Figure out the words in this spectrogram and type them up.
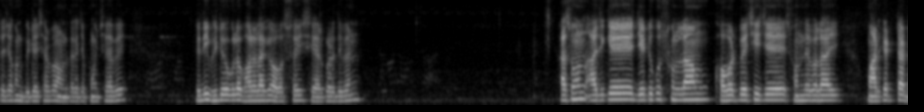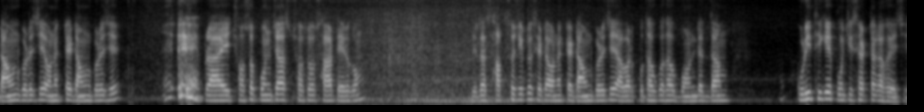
তো যখন ভিডিও ছাড়বো আপনাদের কাছে পৌঁছে যাবে। যদি ভিডিওগুলো ভালো লাগে, অবশ্যই শেয়ার করে দিবেন। আসুন, আজকে যেটুকু শুনলাম, খবর পেয়েছি যে সন্ধেবেলায় মার্কেটটা ডাউন করেছে, অনেকটাই ডাউন করেছে। প্রায় ছশো পঞ্চাশ, ছশো ষাট এরকম। যেটা সাতশো ছিল, সেটা অনেকটা ডাউন করেছে। আবার কোথাও কোথাও বন্ডের দাম কুড়ি থেকে পঁচিশ হাজার টাকা হয়েছে।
